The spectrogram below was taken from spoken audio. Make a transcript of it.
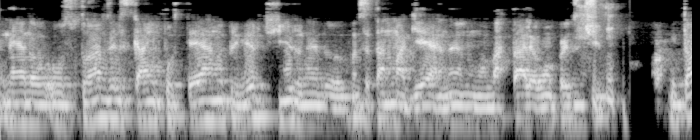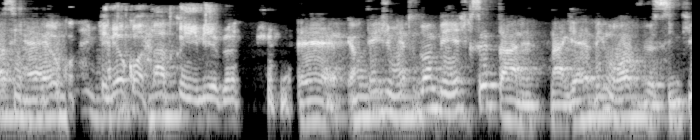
né, no, os planos eles caem por terra no primeiro tiro, né, do, quando você está numa guerra, né, numa batalha, alguma coisa do tipo. Então, assim, é... Primeiro, primeiro contato com o inimigo, né? É, é um entendimento do ambiente que você está, né? Na guerra é bem óbvio, assim, que,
